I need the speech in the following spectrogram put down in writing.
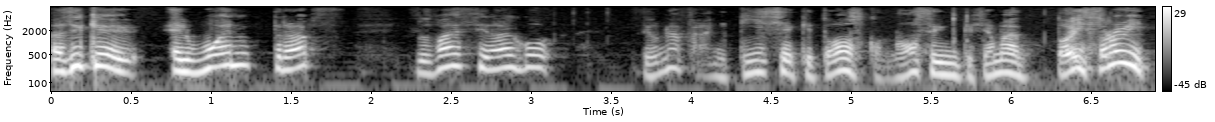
Así que el buen Traps nos va a decir algo de una franquicia que todos conocen, que se llama Toy Story.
